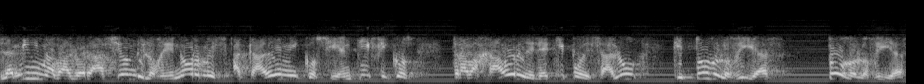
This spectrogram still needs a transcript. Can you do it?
la mínima valoración de los enormes académicos, científicos, trabajadores del equipo de salud que todos los días, todos los días,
